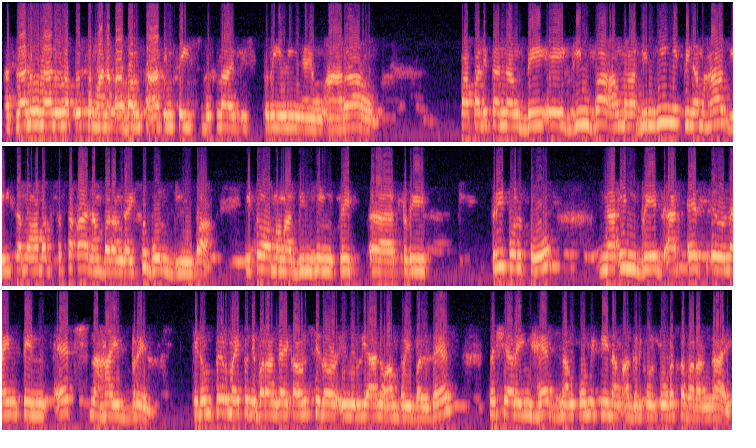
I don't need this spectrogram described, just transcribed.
at lalong-lalo na po sa mga nakabang sa ating Facebook live streaming ngayong araw. Papalitan ng DA Gimba ang mga binhing ipinamahagi sa mga magsasaka ng Barangay Subon, Gimba. Ito ang mga binhing tri, uh, tri, triple two na inbreed at SL19H na hybrid. Kinumpirma ito ni Barangay Councilor Emiliano Amboy Valdez na siya ring head ng Komite ng Agrikultura sa barangay.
